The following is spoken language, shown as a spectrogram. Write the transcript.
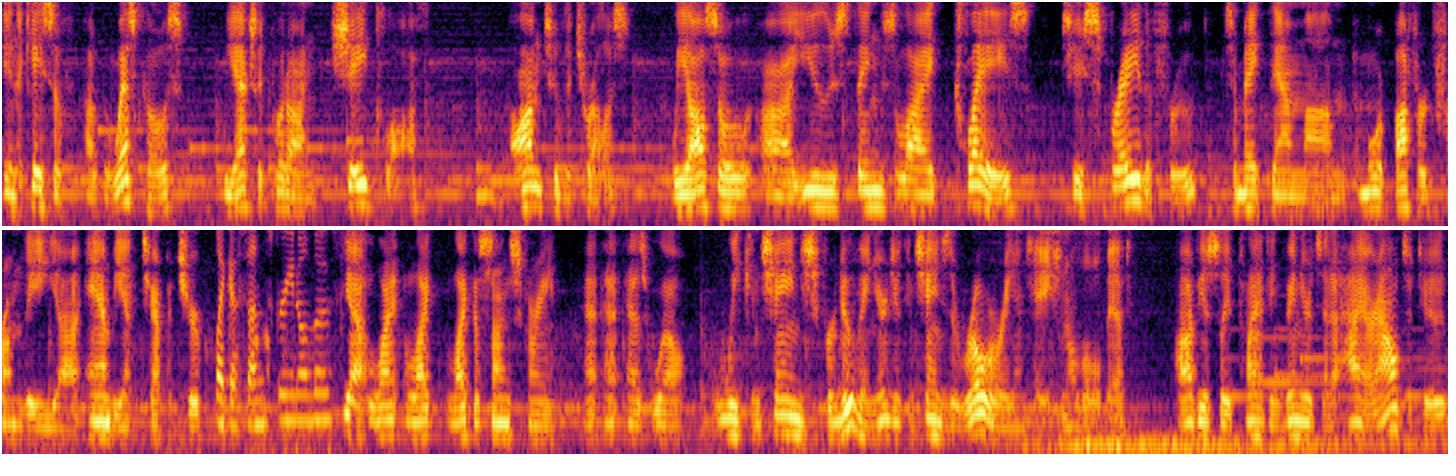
In the case of, of the west coast we actually put on shade cloth onto the trellis. We also uh, use things like clays to spray the fruit to make them um, more buffered from the uh, ambient temperature. Like a sunscreen almost? Yeah, like like like a sunscreen a- a- as well. We can change for new vineyards. You can change the row orientation a little bit. Obviously, planting vineyards at a higher altitude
